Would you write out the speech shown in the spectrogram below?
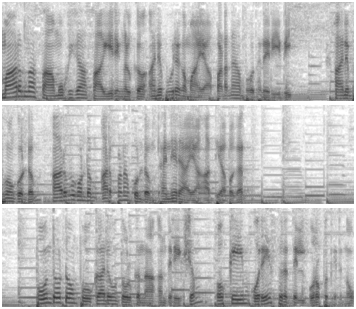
മാറുന്ന സാമൂഹിക സാഹചര്യങ്ങൾക്ക് അനുപൂരകമായ പഠനാബോധന രീതി. അനുഭവം കൊണ്ടും അറിവ് കൊണ്ടും അർപ്പണം കൊണ്ടും ധന്യരായ അധ്യാപകർ. പൂന്തോട്ടവും പൂക്കാലവും തോൽക്കുന്ന അന്തരീക്ഷം ഒക്കെയും ഒരേ സ്വരത്തിൽ ഉറപ്പുതരുന്നു.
